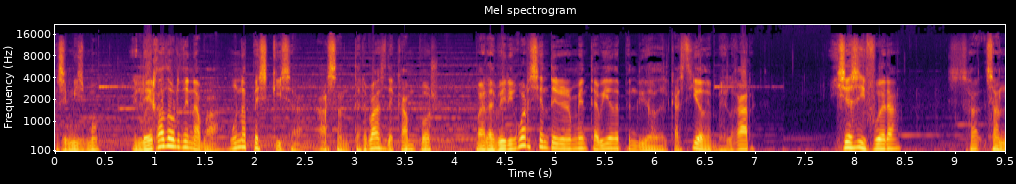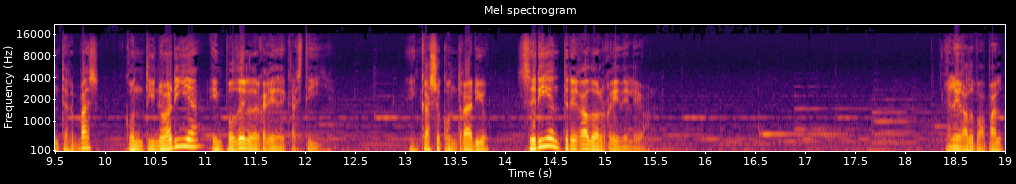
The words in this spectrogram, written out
Asimismo, el legado ordenaba una pesquisa a Santervás de Campos para averiguar si anteriormente había dependido del castillo de Melgar y si así fuera, Santervás continuaría en poder del rey de Castilla. En caso contrario, sería entregado al rey de León. El legado papal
